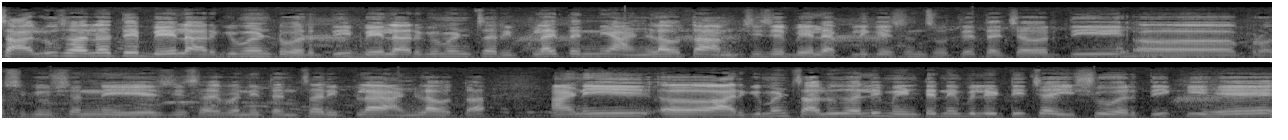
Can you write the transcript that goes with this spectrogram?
चालू झालं ते बेल आर्ग्युमेंटवरती बेल आर्ग्युमेंटचा रिप्लाय त्यांनी आणला होता. आमची जे बेल ॲप्लिकेशन्स होते त्याच्यावरती प्रॉसिक्युशनने ए एस जी साहेबांनी त्यांचा रिप्लाय आणला होता. आणि आर्ग्युमेंट चालू झाली मेंटेनेबिलिटीच्या इश्यूवरती की हे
